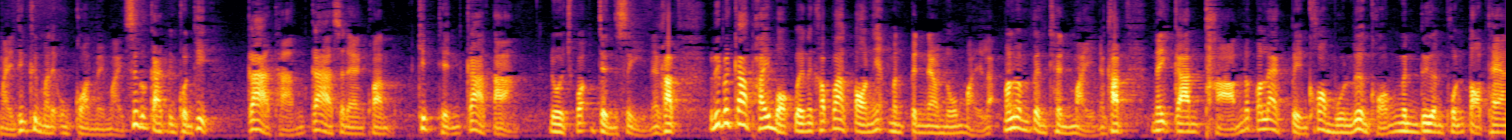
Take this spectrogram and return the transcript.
หม่ๆ ที่ขึ้นมาในองค์กรใหม่ๆ ซึ่งก็กลายเป็นคนที่กล้าถามกล้าแสดงความคิดเห็นกล้าต่าง โดยเฉพาะ Gen 4นะครับริเบก้าไพบอกเลยนะครับว่าตอนนี้มันเป็นแนวโน้มใหม่ละมันมันเป็นเทรนด์ใหม่นะครับในการถามแล้วก็แลกเปลี่ยนข้อมูลเรื่องของเงินเดือนผลตอบแทน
